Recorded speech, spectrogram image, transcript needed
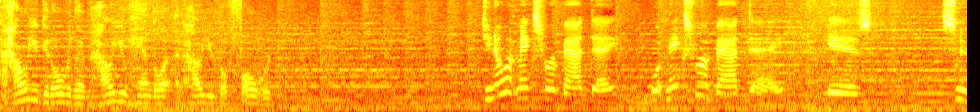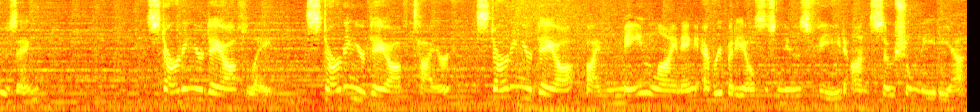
how you get over them, how you handle it, and how you go forward. Do you know what makes for a bad day? What makes for a bad day is snoozing, starting your day off late, starting your day off tired, starting your day off by mainlining everybody else's news feed on social media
